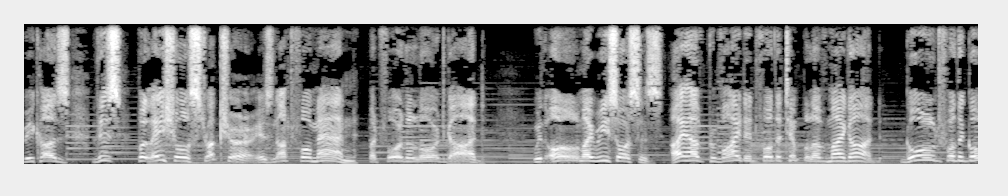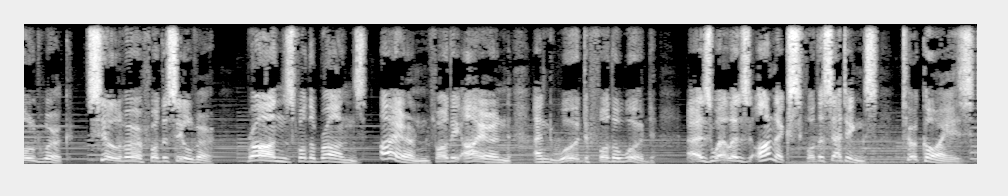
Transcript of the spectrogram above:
because this palatial structure is not for man, but for the Lord God. With all my resources, I have provided for the temple of my God, gold for the gold work, silver for the silver, bronze for the bronze, iron for the iron, and wood for the wood, as well as onyx for the settings, turquoise,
